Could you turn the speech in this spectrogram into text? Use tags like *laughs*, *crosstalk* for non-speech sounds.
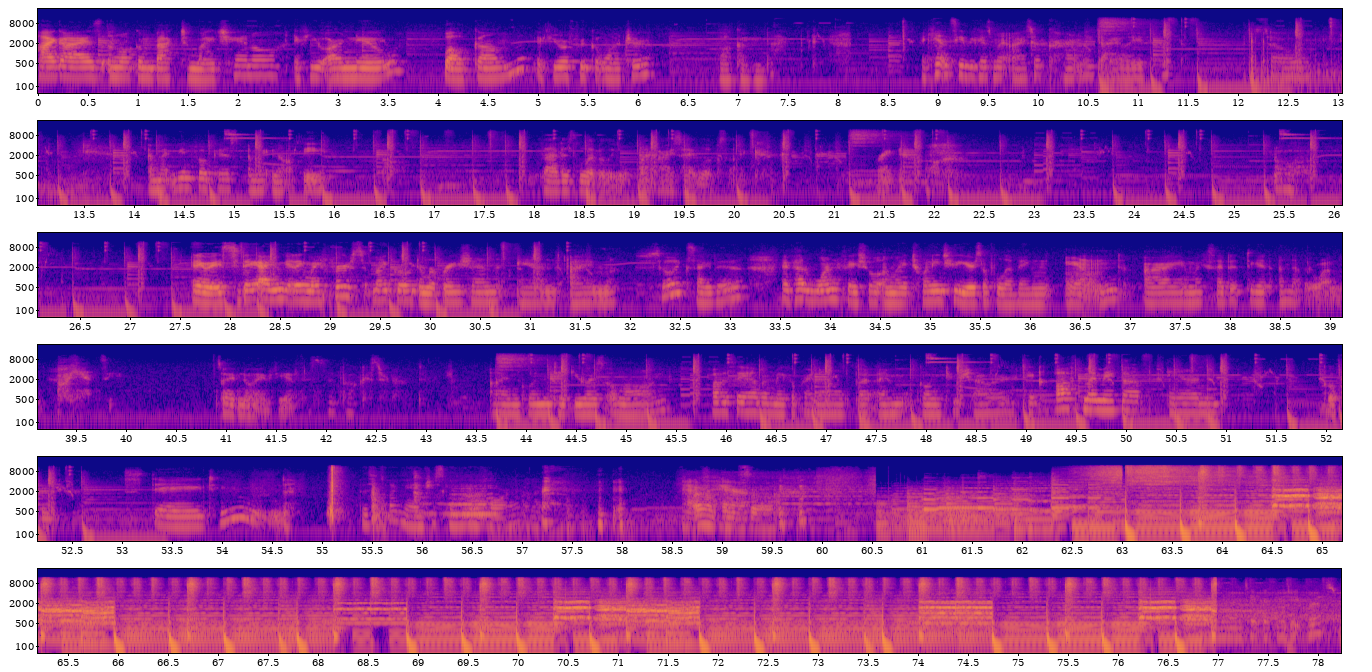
Hi guys and welcome back to my channel. If you are new, welcome. If you're a frequent watcher, welcome back. I can't see because my eyes are currently dilated. So I might be in focus, I might not be. That is literally what my eyesight looks like right now. *laughs* Anyways, today I am getting my first microdermabrasion and I'm so excited. I've had one facial in my 22 years of living and I'm excited to get another one. Oh, I can't see. So I have no idea if this is in focus or not. I'm going to take you guys along. Obviously I have on makeup right now, but I'm going to shower, take off my makeup, and go from there. Stay tuned. This is my man she's gonna be before. *laughs* I don't think so. *laughs* Take a few deep breaths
